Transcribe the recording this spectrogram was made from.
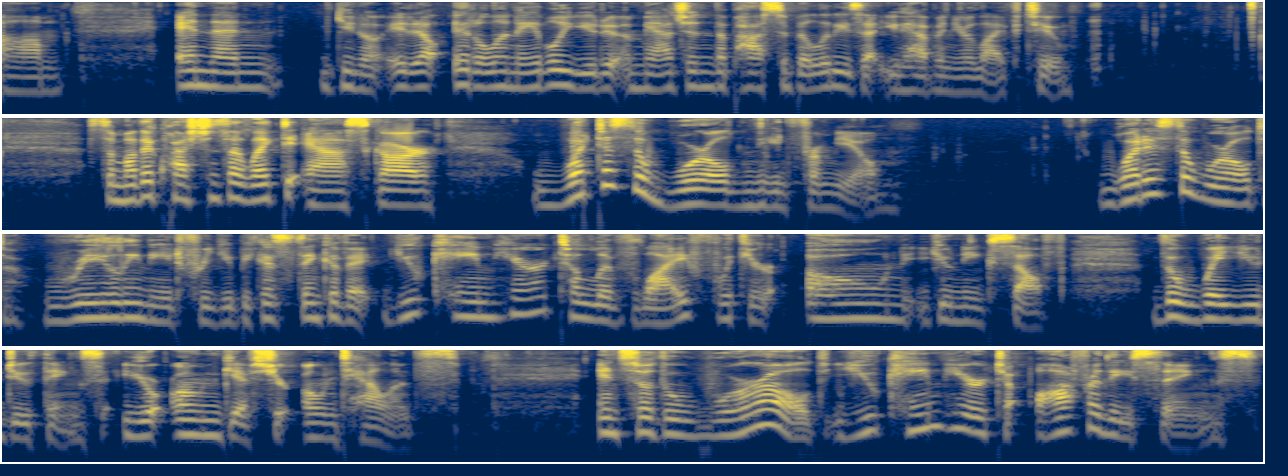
Um, and then, you know, it'll, it'll enable you to imagine the possibilities that you have in your life too. Some other questions I like to ask are what does the world need from you? What does the world really need for you? Because think of it, you came here to live life with your own unique self, the way you do things, your own gifts, your own talents. And so the world, you came here to offer these things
